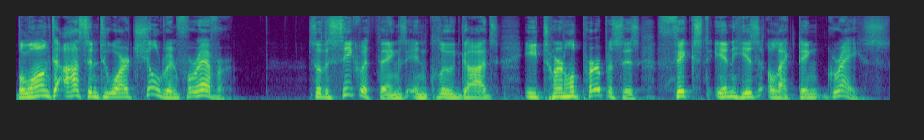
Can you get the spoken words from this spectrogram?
belong to us and to our children forever. So the secret things include God's eternal purposes fixed in his electing grace.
